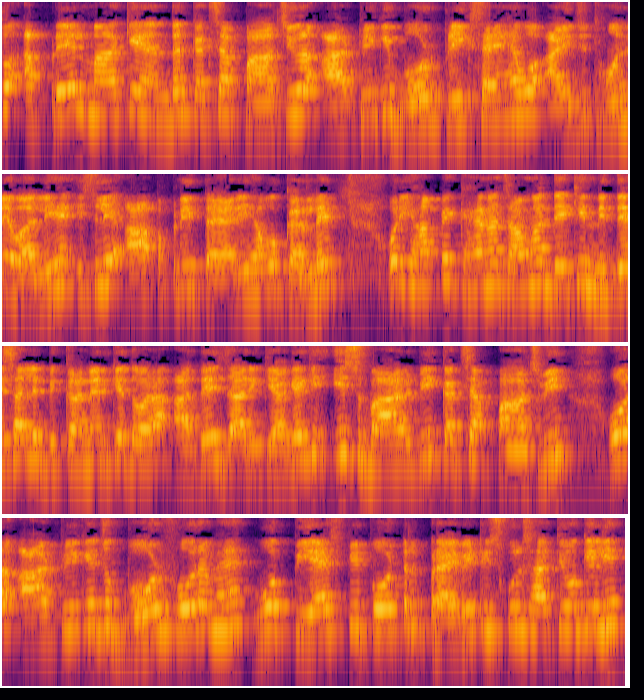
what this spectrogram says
तो अप्रैल माह के अंदर कक्षा पांचवी और आठवीं की बोर्ड परीक्षाएँ हैं, वो आयोजित होने वाली है। इसलिए आप अपनी तैयारी है, वो कर ले। और यहाँ पे कहना चाहूँगा, देखिए, निदेशालय बीकानेर के द्वारा आदेश जारी किया गया कि इस बार भी कक्षा पांचवी और आठवीं के जो बोर्ड फोरम है वो पीएसपी पोर्टल प्राइवेट स्कूल साथियों के लिए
